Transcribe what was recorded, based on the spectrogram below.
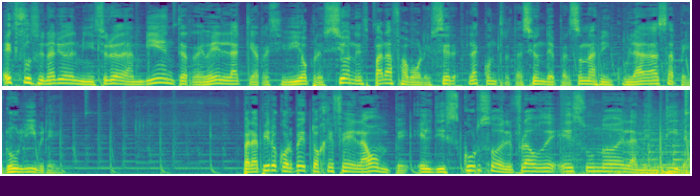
Exfuncionario del Ministerio de Ambiente revela que recibió presiones para favorecer la contratación de personas vinculadas a Perú Libre. Para Piero Corbeto, jefe de la OMPE, el discurso del fraude es uno de la mentira,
